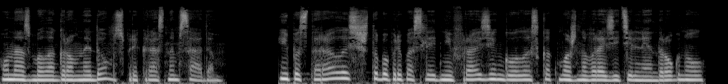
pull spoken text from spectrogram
У нас был огромный дом с прекрасным садом и постаралась, чтобы при последней фразе голос как можно выразительнее дрогнул,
